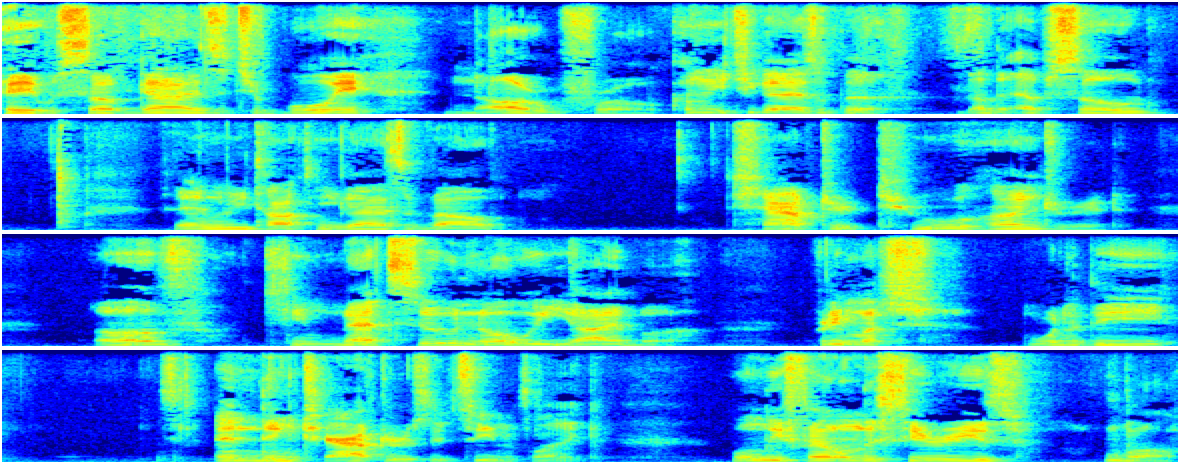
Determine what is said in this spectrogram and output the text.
Hey, what's up, guys? It's your boy Narufro coming at you guys with the another episode. Today I'm going to be talking to you guys about chapter 200 of Kimetsu no Yaiba. Pretty much one of the ending chapters, it seems like. Only found the series, well,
